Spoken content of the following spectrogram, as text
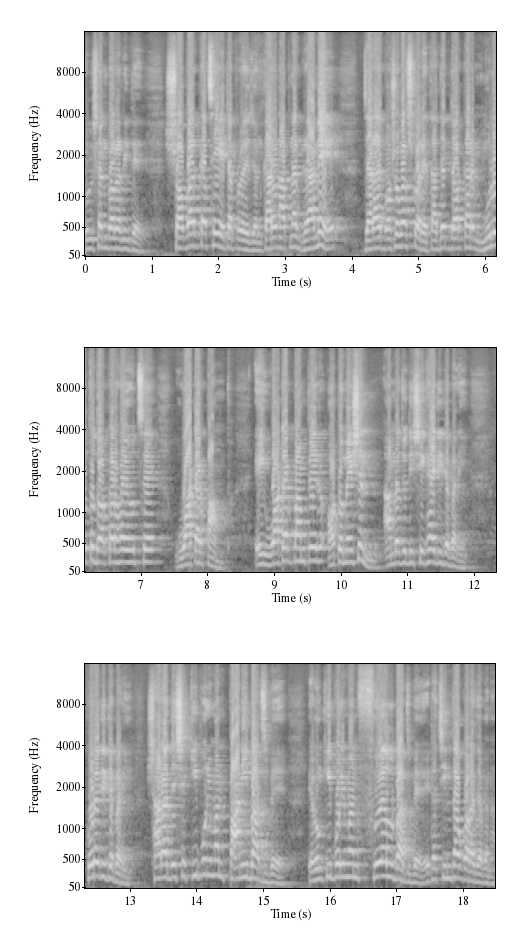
গুলশান বরানিতে সবার কাছেই এটা প্রয়োজন। কারণ আপনার গ্রামে যারা বসবাস করে, তাদের দরকার, মূলত দরকার হয় হচ্ছে ওয়াটার পাম্প এই ওয়াটার পাম্পের অটোমেশন আমরা যদি শেখাই দিতে পারি, করে দিতে পারি, সারা দেশে কি পরিমাণ পানি বাঁচবে এবং কি পরিমাণ ফুয়েল বাঁচবে, এটা চিন্তাও করা যাবে না।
